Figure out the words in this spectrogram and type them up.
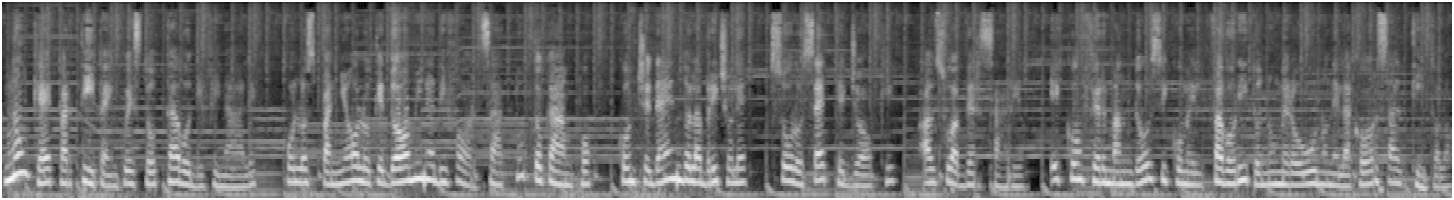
Nonché partita in questo ottavo di finale, con lo spagnolo che domina di forza a tutto campo, concedendo la briciole, solo 7 giochi, al suo avversario, e confermandosi come il favorito numero uno nella corsa al titolo.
